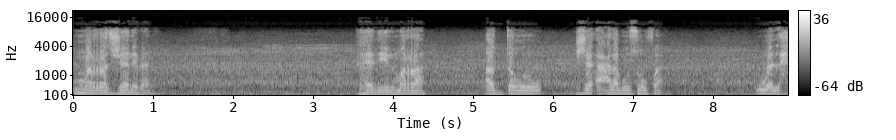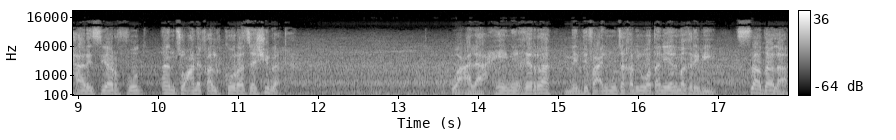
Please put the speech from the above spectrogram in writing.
مرت جانبا. هذه المرة الدور جاء على بوصوفة والحارس يرفض أن تعانق الكرة شباكه وعلى حين غرة من دفاع المنتخب الوطني المغربي صدلا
